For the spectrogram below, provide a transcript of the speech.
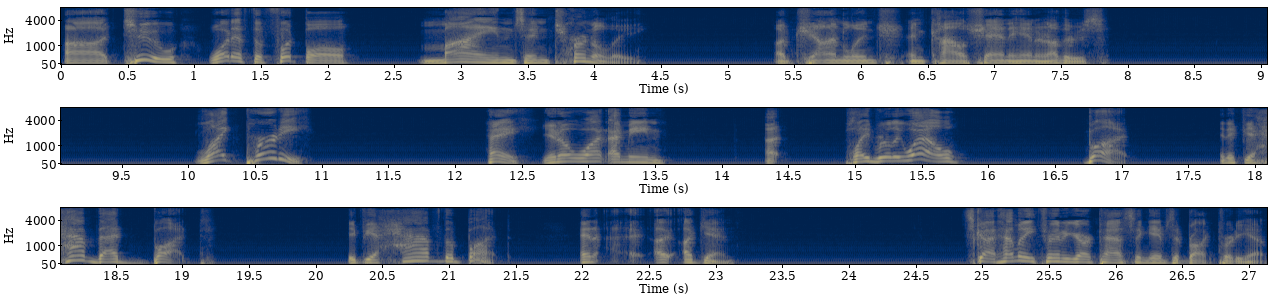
Uh, two, what if the football minds internally of John Lynch and Kyle Shanahan and others like Purdy? Hey, you know what? I mean, uh, played really well, but, and if you have that but, if you have the but, and uh, again, Scott, how many 300 yard passing games did Brock Purdy have?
